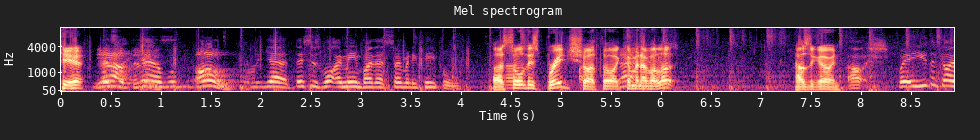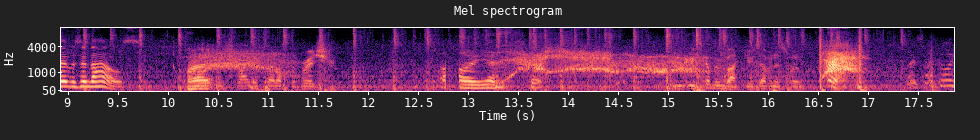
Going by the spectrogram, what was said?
Yeah, Yeah, There's a- there yeah, is. well- Oh, Yeah, this is what I mean by there's so many people. I saw um, this bridge, so I thought I'd come and have a look. How's it going? Oh, Wait, are you the guy that was in the house? Right. Spider fell off the bridge. Oh, oh yeah. He's coming back. He's having a swim. Where's that guy?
